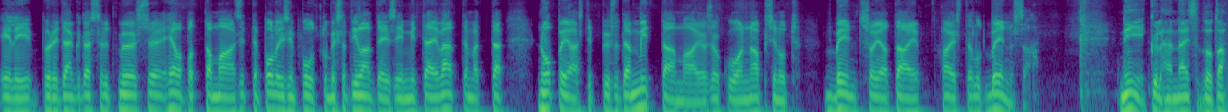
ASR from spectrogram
Eli pyritäänkö tässä nyt myös helpottamaan sitten poliisin puuttumista tilanteisiin, mitä ei välttämättä nopeasti pystytä mittaamaan, jos joku on napsinut bensoja tai haistellut bensaa. Niin, kyllähän näissä tota,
